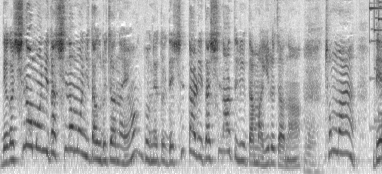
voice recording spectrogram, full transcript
내가 신어머니다 신어머니다 그러잖아요. 너네들 내 신딸이다 신아들이다 막 이러잖아. 네. 정말 내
